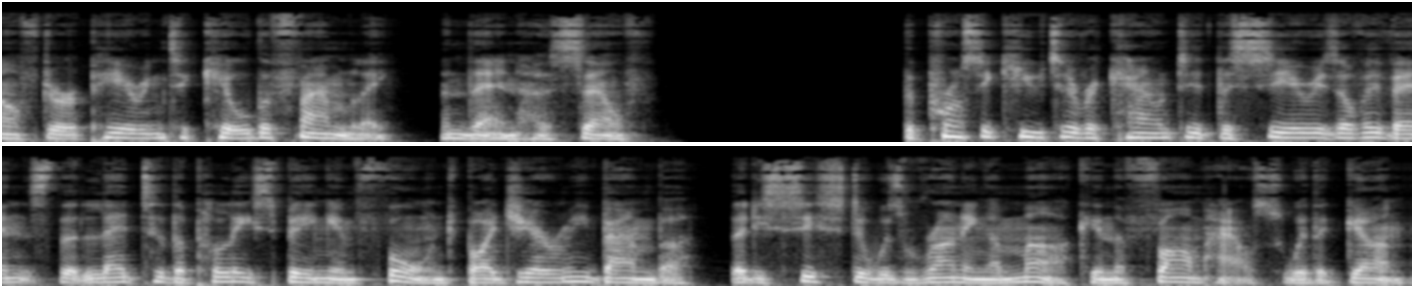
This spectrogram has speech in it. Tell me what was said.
after appearing to kill the family and then herself. The prosecutor recounted the series of events that led to the police being informed by Jeremy Bamber that his sister was running amok in the farmhouse with a gun.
